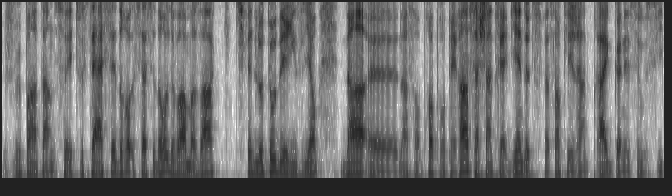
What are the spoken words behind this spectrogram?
je veux pas entendre ça et tout. C'était assez drôle, assez drôle de voir Mozart qui fait de l'autodérision dans, euh, dans son propre opéra, en sachant très bien, de toute façon, que les gens de Prague connaissaient aussi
